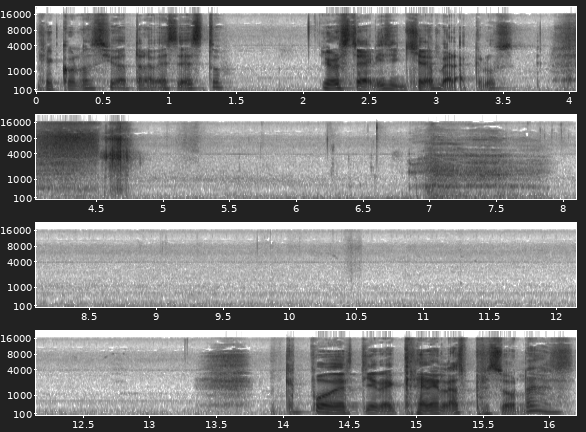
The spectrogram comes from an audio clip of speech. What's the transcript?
que he conocido a través de esto. Yo no estaría ni siquiera en Veracruz. ¿Qué poder tiene creer en las personas?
